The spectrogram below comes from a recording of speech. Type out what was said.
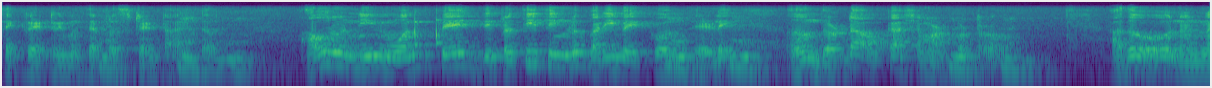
ಸೆಕ್ರೆಟರಿ ಮತ್ತೆ ಪ್ರೆಸಿಡೆಂಟ್ ಆಗಿದ್ದವರು. ಅವರು ನೀವು ಒಂದು ಪೇಜ್ ಪ್ರತಿ ತಿಂಗಳು ಬರಿಬೇಕು ಅಂತ ಹೇಳಿ. ಅದೊಂದು ದೊಡ್ಡ ಅವಕಾಶ ಮಾಡಿಕೊಟ್ರು. ಅದು ನನ್ನ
